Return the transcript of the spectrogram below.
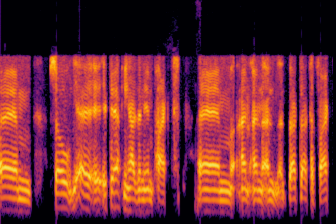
Um, so yeah, it definitely has an impact, um, and, and, and that that's a fact.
